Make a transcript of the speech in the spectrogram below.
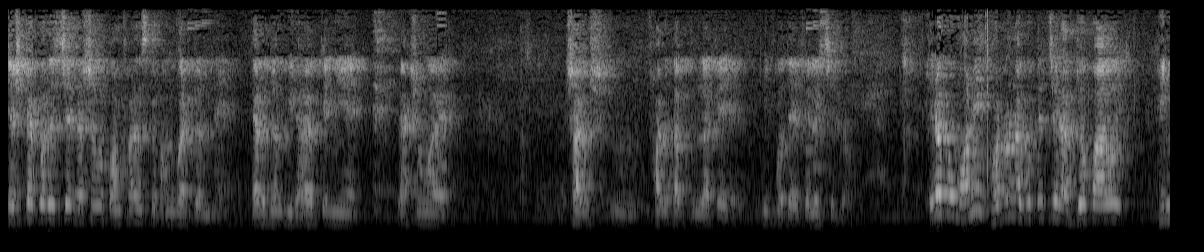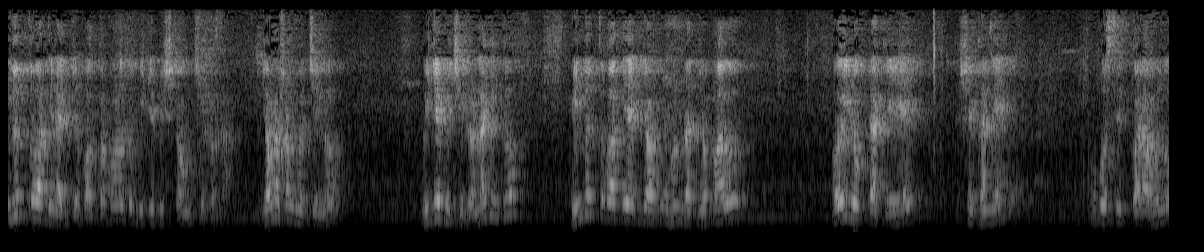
চেষ্টা করেছে ন্যাশনাল কনফারেন্সকে ভাঙবার জন্য। তেরো জন বিধায়ককে নিয়ে এক সময় ফারুক আবদুল্লাহকে বিপদে ফেলেছিল। এরকম অনেক ঘটনা ঘটেছে, রাজ্যপাল, হিন্দুত্ববাদী রাজ্যপাল, তখনও তো বিজেপি স্ট্রং ছিল না। জনসংঘ ছিল, বিজেপি ছিল না, কিন্তু হিন্দুত্ববাদী এক জগমোহন রাজ্যপাল ওই লোকটাকে সেখানে উপস্থিত করা হলো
